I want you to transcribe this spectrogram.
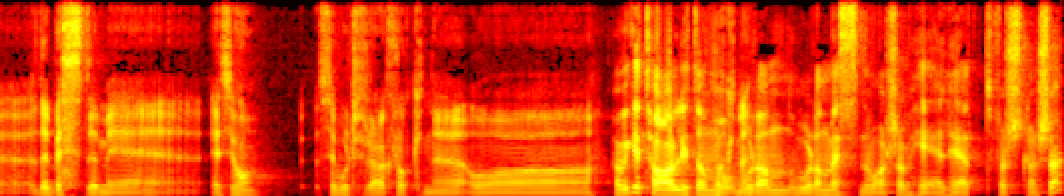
eh, det beste med SIH. Se bort fra klokkene og Kan vi ikke ta litt om Klokkene. hvordan, hvordan messene var som helhet først, kanskje?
